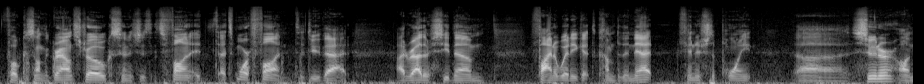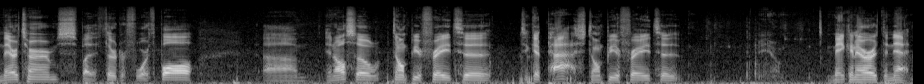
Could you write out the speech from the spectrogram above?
focus on the ground strokes, and it's just it's fun. It's, that's more fun to do that. I'd rather see them find a way to get to come to the net, finish the point uh, sooner on their terms by the third or fourth ball. Um, and also, don't be afraid to, to get past. Don't be afraid to you know, make an error at the net.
